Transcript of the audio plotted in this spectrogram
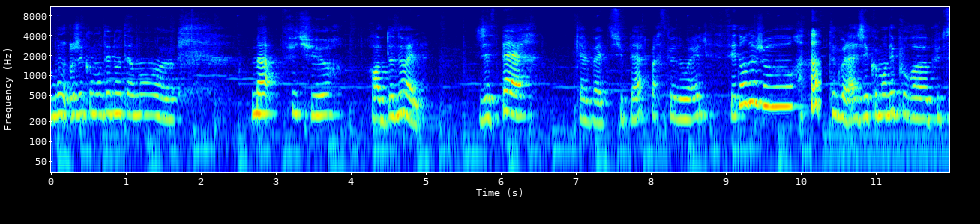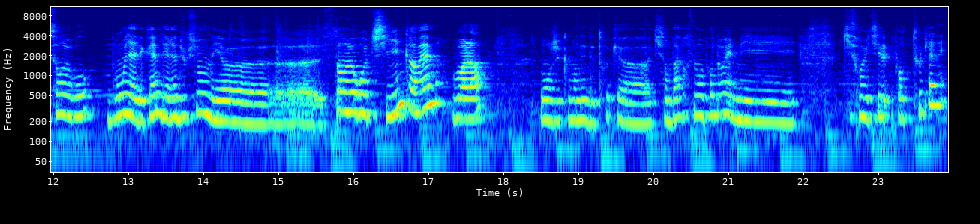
Bon, j'ai commandé notamment euh, ma future robe de Noël. J'espère qu'elle va être super parce que Noël c'est dans deux jours. Donc voilà j'ai commandé pour euh, plus de 100 euros. Bon il y avait quand même des réductions mais euh, 100 euros de Chine quand même. Voilà. Bon j'ai commandé des trucs euh, qui sont pas forcément pour Noël mais qui seront utiles pour toute l'année.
